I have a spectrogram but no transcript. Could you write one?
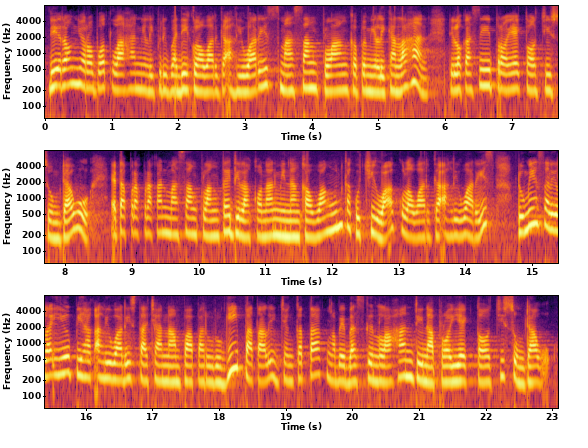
Dirong nyerobot lahan milik pribadi keluarga ahli waris masang pelang kepemilikan lahan di lokasi proyek tol Cisum Dawu. Prak-prakan masang pelang teh dilakonan Minangka Wangun kakuciwa kulawarga ahli waris. Dumi salila iya pihak ahli waris taca nampa parurugi patali jengketak ngabebaskan lahan dina proyek tol Cisum Dawu.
